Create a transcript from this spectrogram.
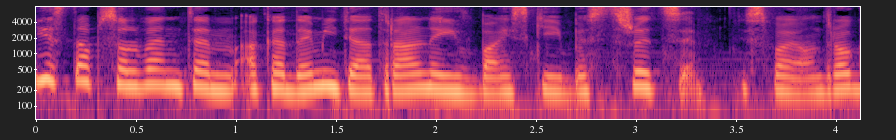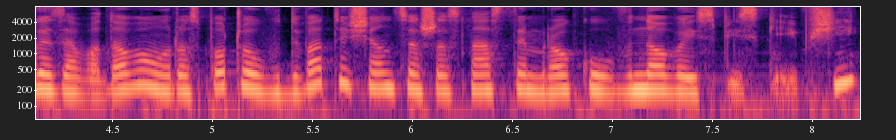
Jest absolwentem Akademii Teatralnej w Bańskiej Bystrzycy. Swoją drogę zawodową rozpoczął w 2016 roku w Nowej Spiskiej Wsi,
